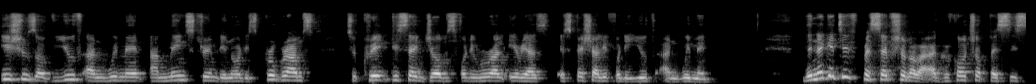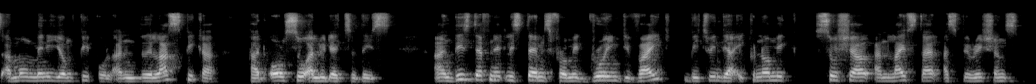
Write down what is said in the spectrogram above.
issues of youth and women are mainstreamed in all these programs to create decent jobs for the rural areas, especially for the youth and women. The negative perception of agriculture persists among many young people, and the last speaker had also alluded to this. And this definitely stems from a growing divide between their economic, social, and lifestyle aspirations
